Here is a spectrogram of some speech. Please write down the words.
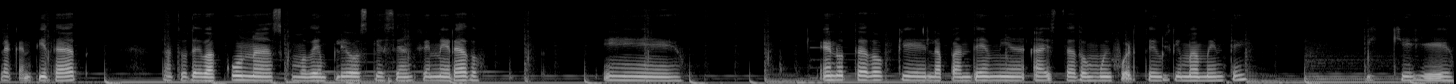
la cantidad tanto de vacunas como de empleos que se han generado eh, he notado que la pandemia ha estado muy fuerte últimamente y que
